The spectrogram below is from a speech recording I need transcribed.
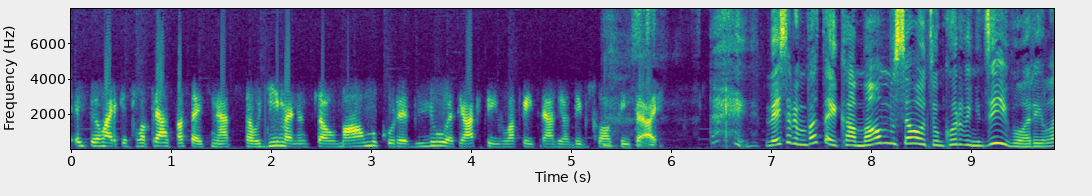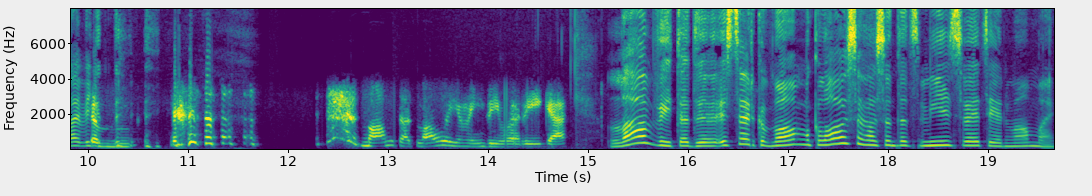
Es domāju, ka es labprāt pateicinātu savu ģimeni un savu mammu, kur ir ļoti aktīvi Latvijas rādio divas klausītāji. Mēs varam pateikt, kā mammu sauc un kur viņa dzīvo arī, lai viņa. Māma tāds malīja, viņa dzīvo Rīgā. Labi, tad eh, es ceru, ka mamma klausās un tāds mīļš sveicienu mammai.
